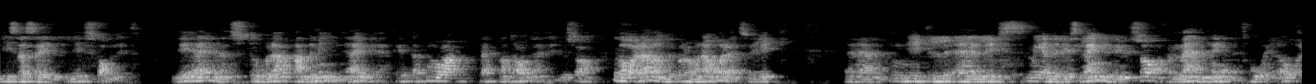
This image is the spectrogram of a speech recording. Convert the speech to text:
visat sig livsfarligt. Det är ju den stora pandemin, det är ju det. Titta på fetmatalen i USA. Bara under coronaåret så gick, eh, gick eh, livs, medellivslängden i USA för män ner med två hela år.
